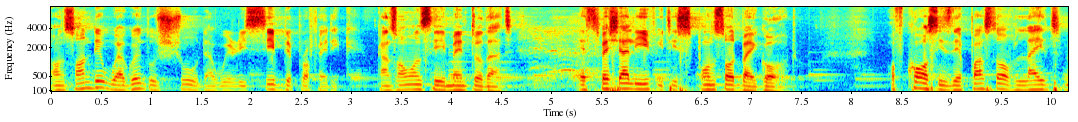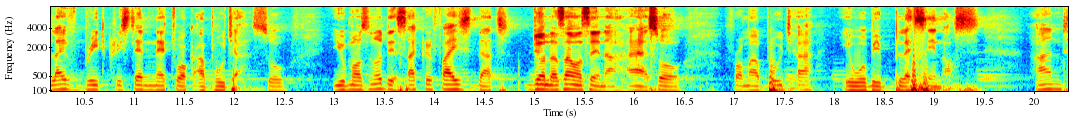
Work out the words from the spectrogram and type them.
on Sunday, we are going to show that we receive the prophetic. Can someone say amen to that? Especially if it is sponsored by God. Of course, he's the pastor of Life, Life Breed Christian Network Abuja. So you must know the sacrifice that. Do you understand what I'm saying? Uh, so from Abuja, he will be blessing us. And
